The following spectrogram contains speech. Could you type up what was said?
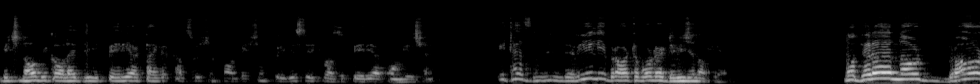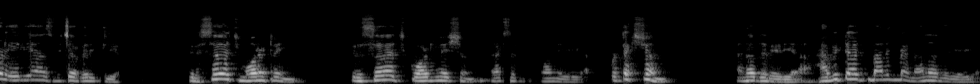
which now we call as the Periyar Tiger Conservation Foundation. Previously, it was the Periyar Foundation. It has really brought about a division of labor. Now, there are now broad areas which are very clear. Research monitoring, research coordination, that's one area. Protection, another area. Habitat management, another area.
